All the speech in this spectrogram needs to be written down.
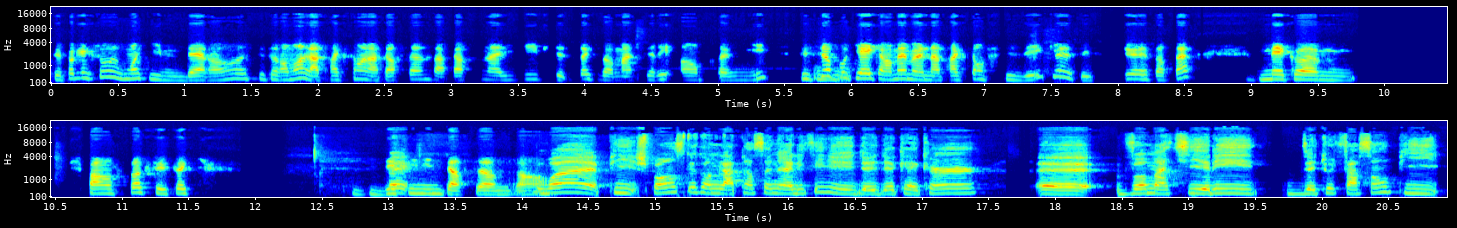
C'est pas quelque chose, moi, qui me dérange. C'est vraiment l'attraction à la personne, sa personnalité, puis c'est ça qui va m'attirer en premier. C'est sûr, faut qu'il y ait quand même une attraction physique, là, c'est sûr et certain. Mais comme, je pense pas que c'est ça qui qui définit une personne, genre. Ouais, puis je pense que comme la personnalité de, de- de quelqu'un euh, va m'attirer de toute façon, puis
